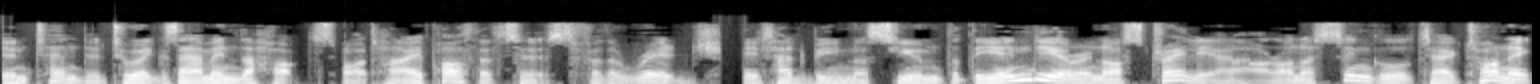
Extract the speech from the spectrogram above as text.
intended to examine the hotspot hypothesis for the ridge. It had been assumed that the India and Australia are on a single tectonic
